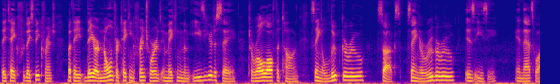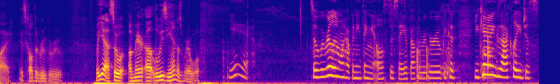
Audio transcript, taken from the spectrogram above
they take they speak French, but they they are known for taking French words and making them easier to say, to roll off the tongue. Saying a Loup Garou sucks. Saying a Rougarou is easy, and that's why it's called the Rougarou. But yeah, so Amer- uh, Louisiana's werewolf. Yeah. So we really don't have anything else to say about the Rougarou because you can't exactly just.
